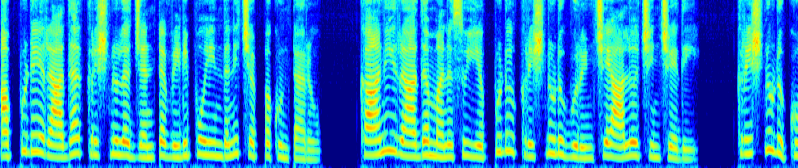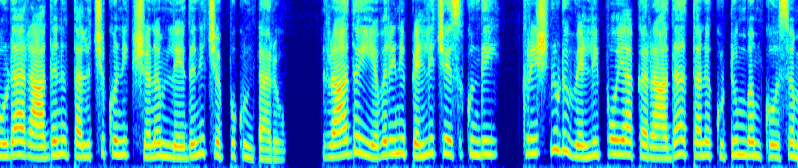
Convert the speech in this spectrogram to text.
అప్పుడే రాధాకృష్ణుల జంట విడిపోయిందని చెప్పుకుంటారు. కాని రాధ మనసు ఎప్పుడూ కృష్ణుడు గురించే ఆలోచించేది. కృష్ణుడు కూడా రాధను తలుచుకొని క్షణం లేదని చెప్పుకుంటారు. రాధ ఎవరిని పెళ్ళి చేసుకుంది? కృష్ణుడు వెళ్ళిపోయాక రాధ తన కుటుంబం కోసం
